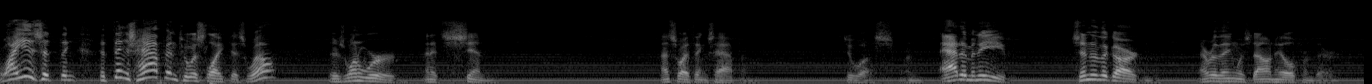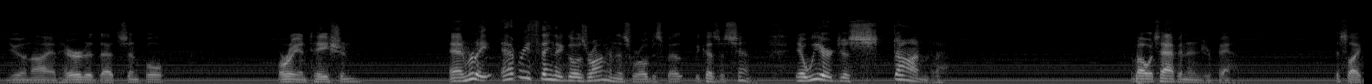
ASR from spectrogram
Why is it that things happen to us like this? Well, there's one word, and it's sin. That's why things happen to us. When Adam and Eve sinned in the garden, everything was downhill from there. You and I inherited that sinful orientation. And really, everything that goes wrong in this world is because of sin. You know, we are just stunned about what's happening in Japan. It's like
